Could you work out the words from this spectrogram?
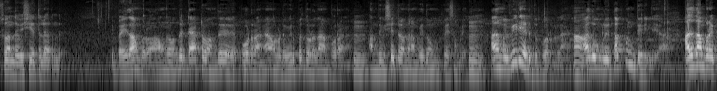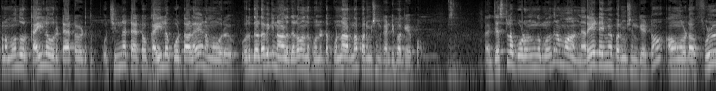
ஸோ அந்த விஷயத்துல இருந்து. இப்போ இதான் ப்ரோ அவங்க வந்து டேட்டோ வந்து போடுறாங்க அவங்களோட விருப்பத்தோட தான் போடுறாங்க. அந்த விஷயத்துல வந்து நம்ம எதுவும் பேச முடியாது. அது நம்ம வீடியோ எடுத்து போறோம்ல அது உங்களுக்கு தப்புன்னு தெரியலையா? அதுதான் ப்ரோ இப்போ நம்ம வந்து ஒரு கையில் ஒரு டேட்டோ எடுத்து ஒரு சின்ன டேட்டோ கையில் போட்டாலே நம்ம ஒரு ஒரு தடவைக்கு நாலு தடவை அந்த பொண்ணுகிட்ட பொண்ணாக இருந்தால் பர்மிஷன் கண்டிப்பாக கேட்போம். ஜஸ்ட்டில் போடணுங்கும் போது நம்ம நிறைய டைமே பர்மிஷன் கேட்டோம். அவங்களோட ஃபுல்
